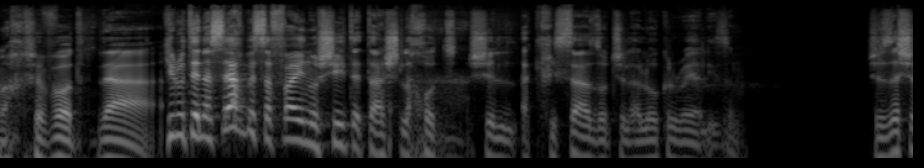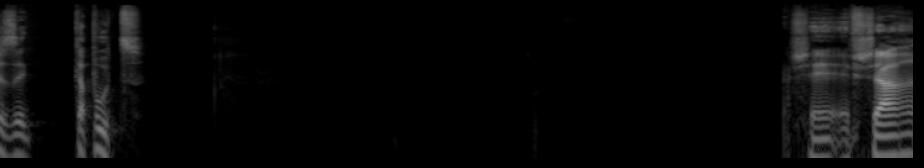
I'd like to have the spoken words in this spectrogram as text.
מחשבות, אתה יודע. כאילו, תנסח בשפה אנושית את ההשלכות של הקריסה הזאת של הלוקל ריאליזם. של זה שזה קפוט. שאפשר...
